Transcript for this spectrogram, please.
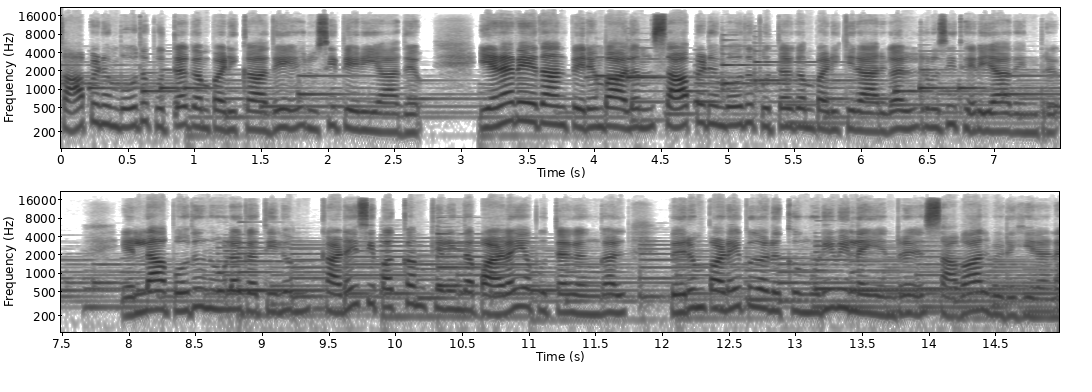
சாப்பிடும்போது புத்தகம் படிக்காதே ருசி தெரியாது. எனவேதான் பெரும்பாலும் சாப்பிடும்போது புத்தகம் படிக்கிறார்கள் ருசி தெரியாதென்று. எல்லா பொது நூலகத்திலும் கடைசி பக்கம் கிழிந்த பழைய புத்தகங்கள் பெரும் படைப்புகளுக்கு முடிவில்லை என்று சவால் விடுகிறன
